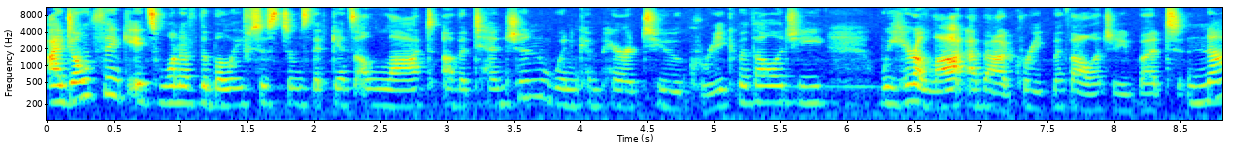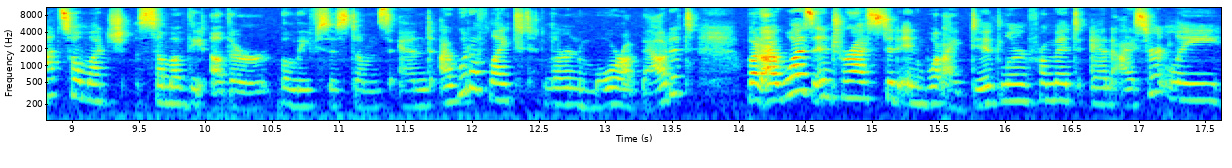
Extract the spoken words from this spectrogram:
I don't think it's one of the belief systems that gets a lot of attention when compared to Greek mythology. We hear a lot about Greek mythology, but not so much some of the other belief systems, and I would have liked to learn more about it, but I was interested in what I did learn from it, and I certainly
